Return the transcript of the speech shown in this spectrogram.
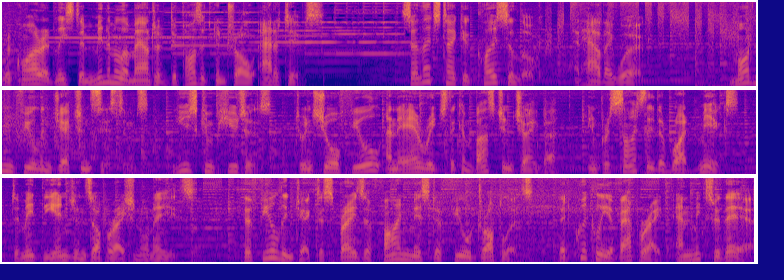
require at least a minimal amount of deposit control additives. So let's take a closer look at how they work. Modern fuel injection systems use computers to ensure fuel and air reach the combustion chamber in precisely the right mix to meet the engine's operational needs. The fuel injector sprays a fine mist of fuel droplets that quickly evaporate and mix with air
